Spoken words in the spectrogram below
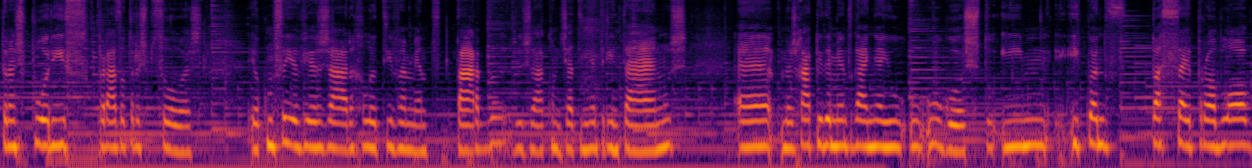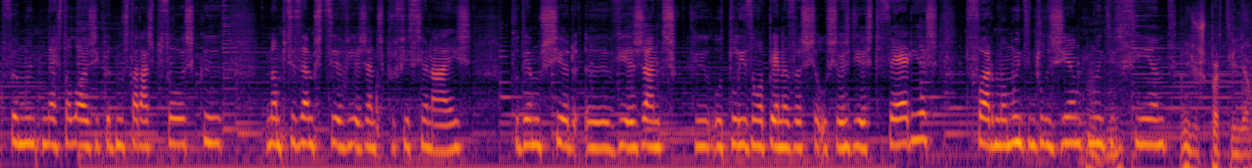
transpor isso para as outras pessoas. Eu comecei a viajar relativamente tarde, já quando já tinha 30 anos, uh, mas rapidamente ganhei o, o, o gosto e, e quando passei para o blog foi muito nesta lógica de mostrar às pessoas que não precisamos de ser viajantes profissionais, podemos ser uh, viajantes que utilizam apenas os, os, seus dias de férias de forma muito inteligente, uhum. muito eficiente. E os partilham.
